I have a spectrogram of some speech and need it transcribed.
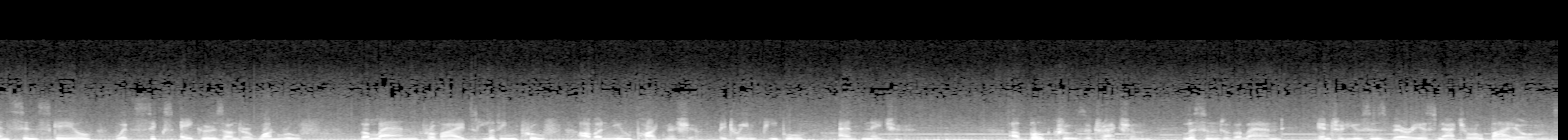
Immense in scale, with six acres under one roof, the land provides living proof of a new partnership between people and nature. A boat cruise attraction, Listen to the Land, introduces various natural biomes,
